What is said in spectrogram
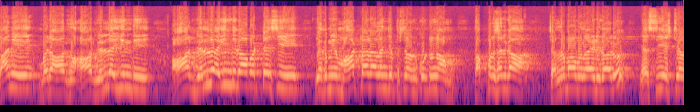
కానీ మరి ఆరు ఆరు నెలలు అయ్యింది. ఆరు నెలలు అయింది కాబట్టేసి ఇక మేము మాట్లాడాలని చెప్పేసి అనుకుంటున్నాం. తప్పనిసరిగా చంద్రబాబు నాయుడు గారు ఎస్సీ ఎస్టీల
